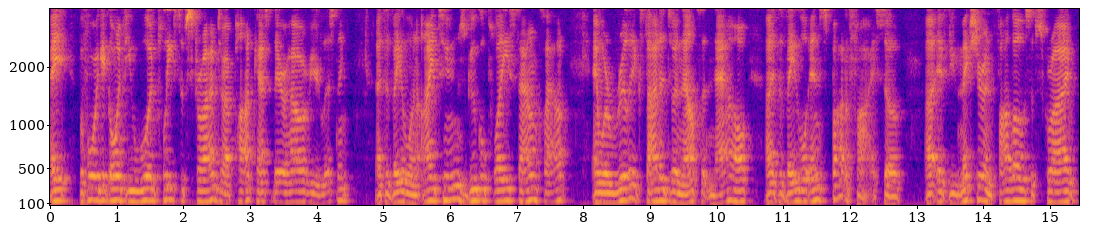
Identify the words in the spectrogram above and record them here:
Hey, before we get going, if you would, please subscribe to our podcast there, however you're listening. That's available on iTunes, Google Play, SoundCloud, and we're really excited to announce that now uh, it's available in Spotify. So uh, if you make sure and follow, subscribe,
